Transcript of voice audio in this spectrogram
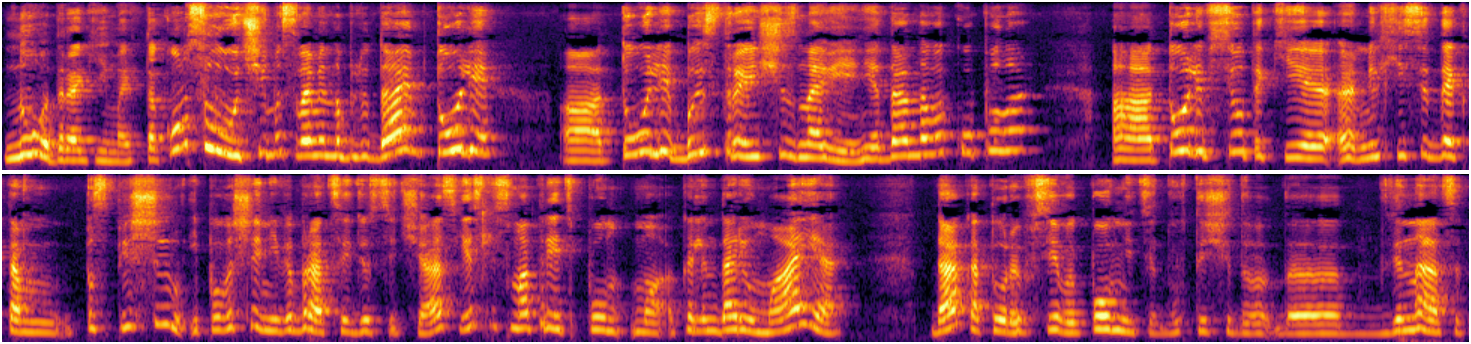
но, дорогие мои, в таком случае мы с вами наблюдаем то ли, а, то ли быстрое исчезновение данного купола, а, то ли все-таки э, Мельхиседек там поспешил, и повышение вибрации идет сейчас. Если смотреть по календарю мая, да, который все вы помните, в 2012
